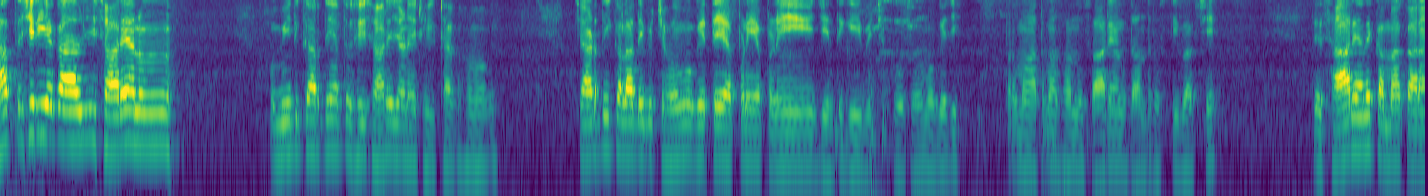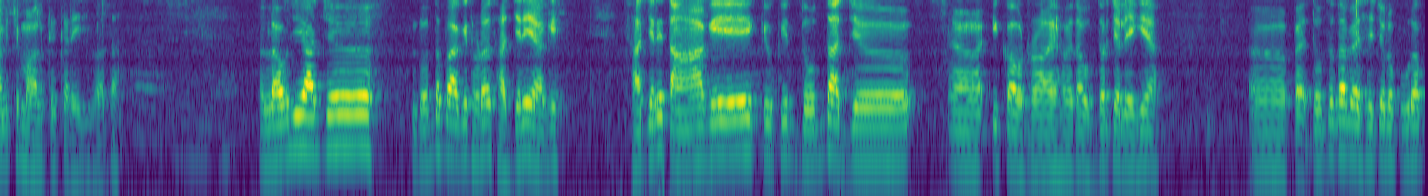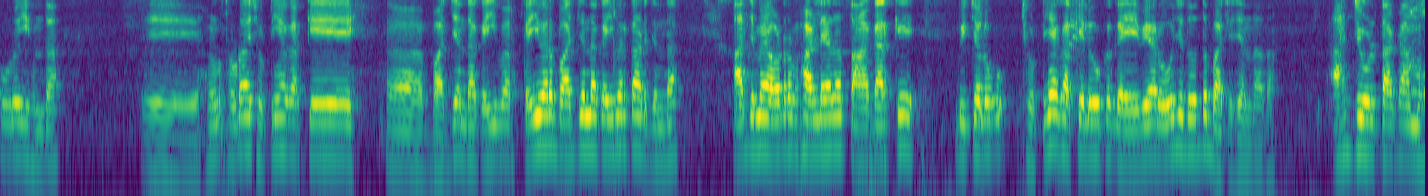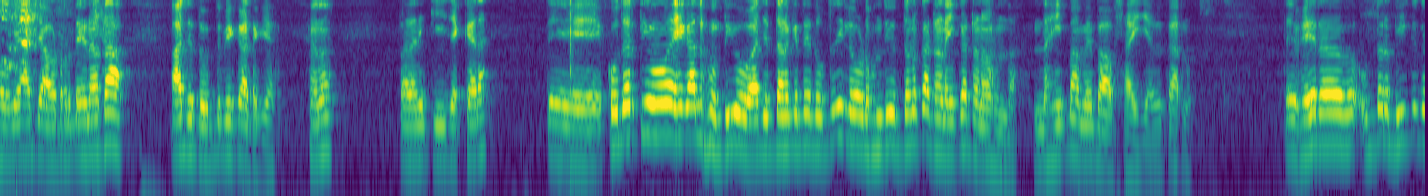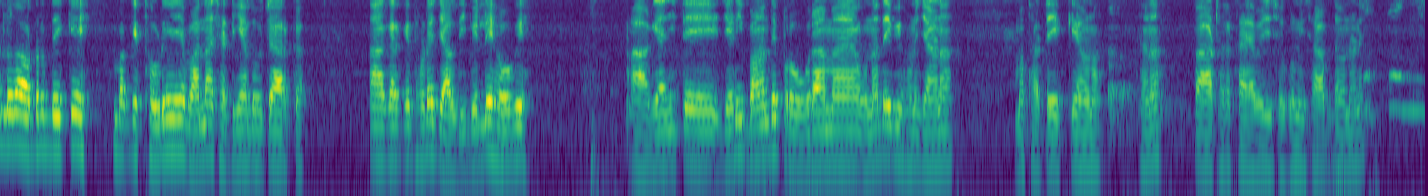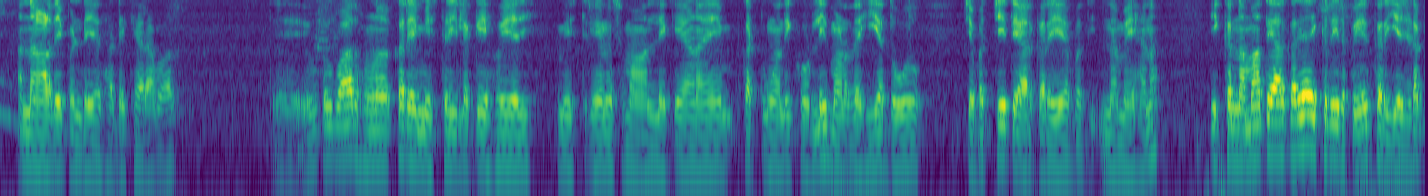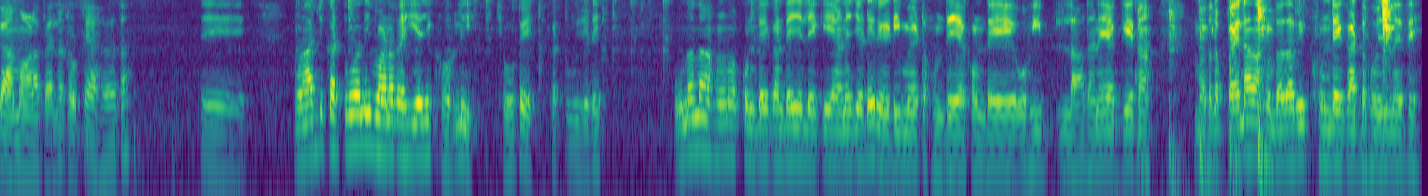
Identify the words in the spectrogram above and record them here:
ਸਤਿ ਸ਼੍ਰੀ ਅਕਾਲ ਜੀ ਸਾਰਿਆਂ ਨੂੰ। ਉਮੀਦ ਕਰਦੇ ਹਾਂ ਤੁਸੀਂ ਸਾਰੇ ਜਾਣੇ ਠੀਕ ਠਾਕ ਹੋਵੋਗੇ। ਚੜ੍ਹਦੀ ਕਲਾ ਦੇ ਵਿੱਚ ਹੋਵੋਗੇ ਤੇ ਆਪਣੀ ਆਪਣੀ ਜ਼ਿੰਦਗੀ ਵਿੱਚ ਖੁਸ਼ ਹੋਵੋਗੇ ਜੀ। ਪਰਮਾਤਮਾ ਸਾਨੂੰ ਸਾਰਿਆਂ ਨੂੰ ਤੰਦਰੁਸਤੀ ਬਖਸ਼ੇ ਤੇ ਸਾਰਿਆਂ ਦੇ ਕੰਮਾਂ ਕਾਰਾਂ ਵਿੱਚ ਮਾਲਕ ਕਰੇ ਜੀ ਵਾਦਾ ਲਓ ਜੀ ਅੱਜ ਦੁੱਧ ਪਾ ਕੇ ਥੋੜਾ ਸਾਜਰੇ ਆ ਗਏ। ਸਾਜਰੇ ਤਾਂ ਆ ਗਏ ਕਿਉਂਕਿ ਦੁੱਧ ਅੱਜ ਇੱਕ ਆਰਡਰ ਆਇਆ ਹੋਇਆ ਤਾਂ ਉੱਧਰ ਚਲੇ ਗਿਆ। ਅ, ਦੁੱਧ ਤਾਂ ਵੈਸੇ ਚਲੋ ਪੂਰਾ ਪੂਰਾ ਹੀ ਹੁੰਦਾ। ਤੇ ਹੁਣ ਥੋੜਾ ਛੁੱਟੀਆਂ ਕਰਕੇ ਅ, ਵੱਜ ਜਾਂਦਾ ਕਈ ਵਾਰ ਕਈ ਵਾਰ ਵੱਜ ਜਾਂਦਾ ਕਈ ਵਾਰ ਘਟ ਜਾਂਦਾ। ਅੱਜ ਮੈਂ ਆਰਡਰ ਫੜ ਲਿਆ ਤਾਂ ਤਾਂ ਕਰਕੇ ਵੀ ਚਲੋ ਛੁੱਟੀਆਂ ਕਰਕੇ ਲੋਕ ਗਏ ਵੀ ਆ ਰੋਜ਼ ਦੁੱਧ ਬਚ ਜਾਂਦਾ ਤਾਂ। ਅੱਜ ਉਲਟਾ ਕੰਮ ਹੋ ਗਿਆ ਅੱਜ ਆਰਡਰ ਦੇਣਾ ਤਾਂ ਅੱਜ ਦੁੱਧ ਵੀ ਘਟ ਗਿਆ ਹੈਨਾ? ਪਤਾ ਨਹੀਂ ਕੀ ਚੱਕਰ ਆ। ਤੇ ਕੁਦਰਤੀ ਉਹ ਇਹ ਗੱਲ ਹੁੰਦੀ ਹੋ ਆ ਜਿੱਦਣ ਕਿਤੇ ਦੁੱਧ ਦੀ ਲੋੜ ਹੁੰਦੀ ਉਦਣ ਘਟਣਾ ਹੀ ਘਟਣਾ ਹੁੰਦਾ। ਨਹੀਂ ਭਾਵੇਂ ਵਾਪਸ ਆਈ ਜਾਵੇ ਘਰ ਨੂੰ। ਤੇ ਫਿਰ ਉਧਰ 20 ਕਿਲੋ ਦਾ ਆਰਡਰ ਦੇ ਕੇ ਬਾਕੀ ਥੋੜੀਆਂ ਜਿਹੀਆਂ ਬਾਨਾਂ ਛੱਡੀਆਂ ਦੋ ਚਾਰ ਕ, ਤਾਂ ਕਰਕੇ ਥੋੜੇ ਜਲਦੀ ਵਿਹਲੇ ਹੋ ਗਏ। ਆ ਗਿਆ ਜੀ ਤੇ ਜਿਹੜੀ ਬਾਂਹ ਦੇ ਪ੍ਰੋਗਰਾਮ ਹੈ, ਉਹਨਾਂ ਦੇ ਵੀ ਹੁਣ ਜਾਣਾ, ਮੱਥਾ ਟੇਕ ਕੇ ਆਉਣਾ, ਹੈਨਾ? ਪਾਠ ਰਖਾਇਆ ਵਾ ਜੀ ਸੁਖਣੀ ਸਾਹਿਬ ਦਾ ਉਹਨਾਂ ਨੇ। ਨਾਲ ਦੇ ਪਿੰਡੇ ਆ ਸਾਡੇ ਖੈਰਾਬਾਦ। ਤੇ ਉਹ ਤੋਂ ਬਾਅਦ ਹੁਣ ਘਰੇ ਮਿਸਤਰੀ ਲੱਗੇ ਹੋਏ ਆ ਜੀ। ਮਿਸਤਰੀਆਂ ਨੂੰ ਸਮਾਨ ਲੈ ਕੇ ਆਣਾ ਏ ਕੱਟੂਆਂ ਦੀ ਖੋਲੀ ਬਣ ਰਹੀ ਆ। ਦੋ ਚਬੱਚੇ ਤਿਆਰ ਕਰੇ ਆ ਵਧੀ- ਨਵੇਂ, ਹਨਾ? ਇੱਕ ਨਵਾਂ ਤਿਆਰ ਕਰਿਆ, ਇੱਕ ਦੀ ਰਿਪੇਅਰ ਕਰੀ ਆ, ਜਿਹੜਾ ਗਾਵਾਂ ਵਾਲਾ ਪਹਿਲਾਂ ਟੁੱਟਿਆ ਹੋਇਆ ਤਾਂ। ਤੇ ਹੁਣ ਅੱਜ ਕੱਟੂਆਂ ਦੀ ਬਣ ਰਹੀ ਹੈ ਜੀ ਖੁਰਲੀ, ਛੋਟੇ ਕੱਟੂ ਜਿਹੜੇ। ਉਹਨਾਂ ਦਾ ਹੁਣ ਕੁੰਡੇ ਕੰਡੇ ਜੇ ਲੈ ਕੇ ਆਣੇ ਜਿਹੜੇ ਰੈਡੀਮੇਡ ਹੁੰਦੇ ਆ ਕੁੰਡੇ, ਉਹੀ ਲਾ ਦੇਣੇ ਅੱਗੇ ਤਾਂ। ਮਤਲਬ ਪਹਿਲਾਂ ਤਾਂ ਹੁੰਦਾ ਤਾਂ ਵੀ ਖੁੰਡੇ ਕੱਢ ਹੋ ਜਾਂਦੇ ਤੇ।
